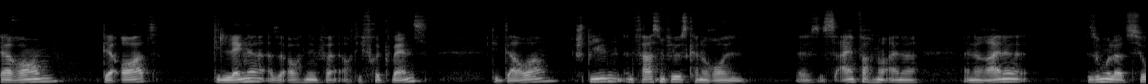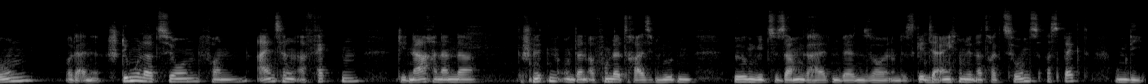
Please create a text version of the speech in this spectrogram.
der Raum, der Ort, die Länge, also auch in dem Fall auch die Frequenz, die Dauer, spielen in Fast and Furious keine Rollen. Es ist einfach nur eine, eine reine Simulation oder eine Stimulation von einzelnen Affekten, die nacheinander geschnitten und dann auf 130 Minuten irgendwie zusammengehalten werden sollen. Und es geht ja eigentlich nur um den Attraktionsaspekt, um die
